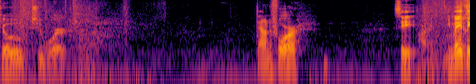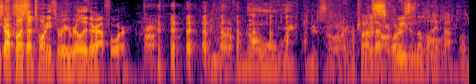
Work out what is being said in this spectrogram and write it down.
Go to work. Down to four. See, you may think our opponent's at 23. Really, they're at four. You have no weakness I Our opponent's Just at four. squeezing the life out of them.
